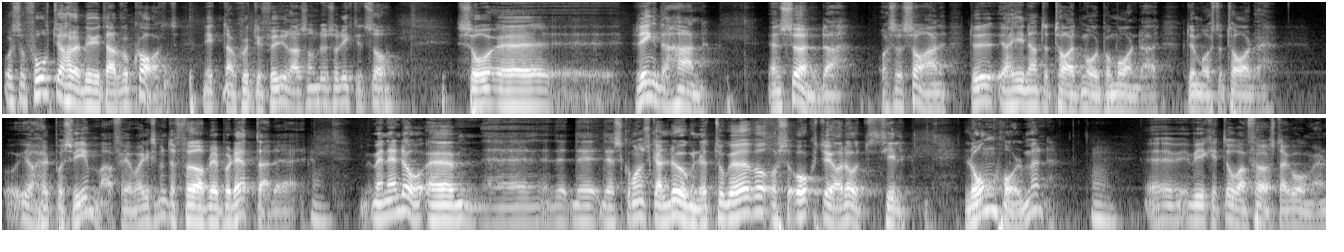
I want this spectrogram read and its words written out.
Och så fort jag hade blivit advokat, 1974 som du så riktigt sa, så eh, ringde han en söndag och så sa han, du, jag hinner inte ta ett mål på måndag, du måste ta det. Och jag höll på att svimma, för jag var liksom inte förberedd på detta. Det. Men ändå, eh, eh, det, det, det skånska lugnet tog över och så åkte jag då till Långholmen. Mm. Eh, vilket då var första gången.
